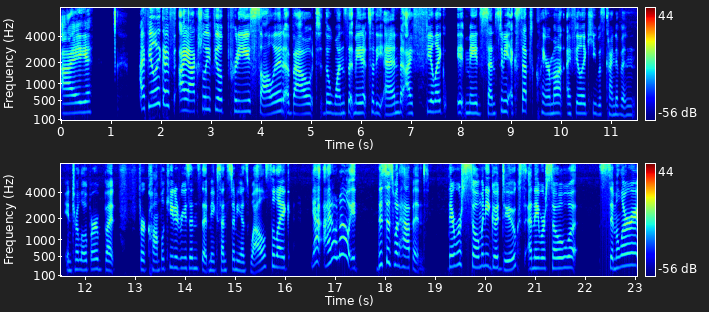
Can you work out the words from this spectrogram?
I, I feel like I, actually feel pretty solid about the ones that made it to the end. I feel like it made sense to me, except Claremont. I feel like he was kind of an interloper, but for complicated reasons that make sense to me as well. So, like, yeah, I don't know. It. This is what happened. There were so many good dukes, and they were so similar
